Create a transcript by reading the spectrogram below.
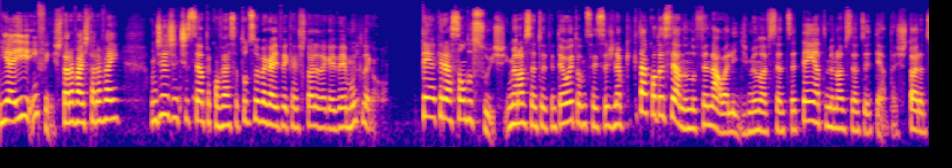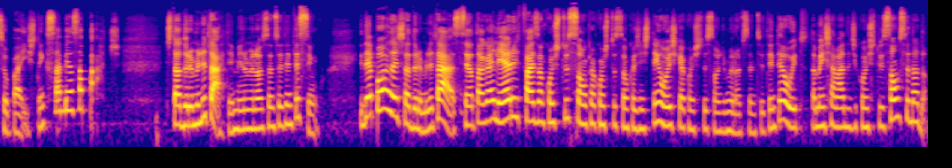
E aí, enfim, história vai, história vem. Um dia a gente senta, conversa tudo sobre HIV, que a história da HIV é muito legal. Tem a criação do SUS. Em 1988, eu não sei se vocês lembram, o que está acontecendo no final ali de 1970, 1980, a história do seu país. Tem que saber essa parte. Ditadura militar, termina em 1985. E depois da ditadura militar, senta a galera e faz a Constituição, que é a Constituição que a gente tem hoje, que é a Constituição de 1988, também chamada de Constituição Cidadã.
